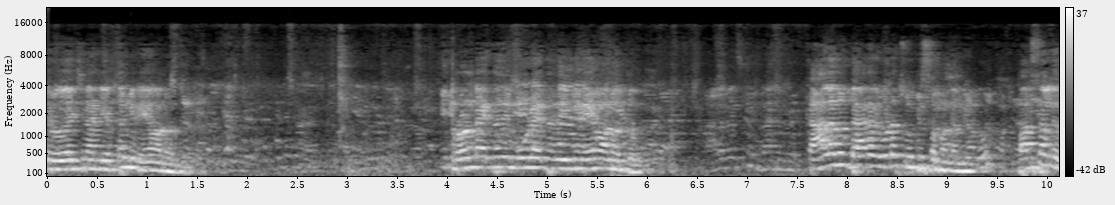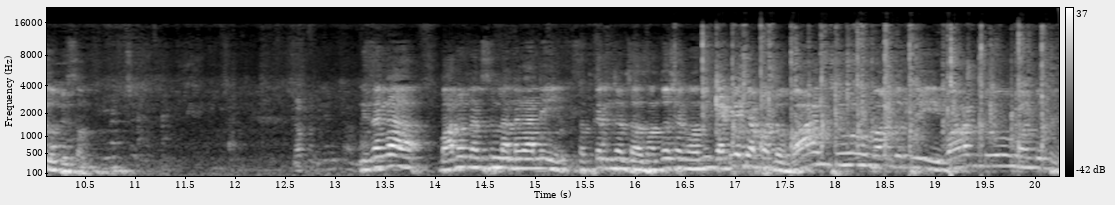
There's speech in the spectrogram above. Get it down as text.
రోజు వచ్చినా అని చెప్తే మీరు ఏమనవద్దు రెండు అవుతుంది మూడు అవుతుంది మీరు ఏమనవద్దు కాలను బ్యానర్ కూడా చూపిస్తాం అన్న మీకు పర్సనల్గా చూపిస్తాం. నిజంగా బాను నరసింహులు అన్నగారిని సత్కరించడం చాలా సంతోషంగా ఉంది. గట్టిగా చెప్పండి one two one two three one two one two three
